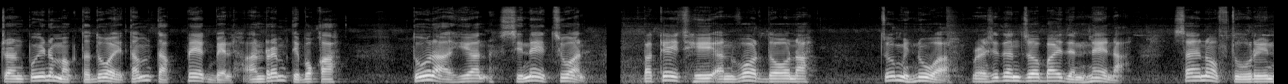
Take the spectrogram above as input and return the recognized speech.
tran puina mak ta duai tam tak pek bel an rem ti boka. Tuna hian sine chuan. Package hi an vote do na. Chu mi nuwa president joe biden nè na. Sign off turin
